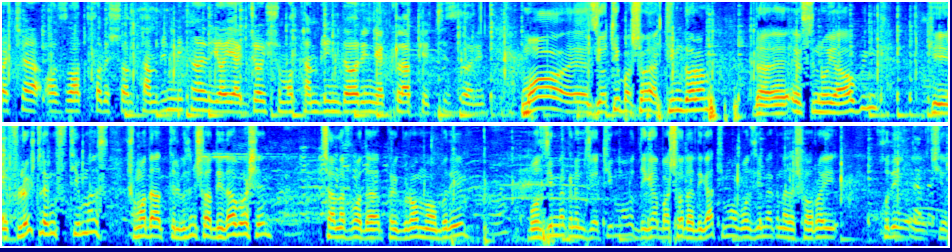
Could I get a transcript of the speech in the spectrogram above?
بچه آزاد خودشان تمرین می‌کنن یا یک جای شما تمرین دارین یک club یا چیز دارین؟ ما زیادی بچه یک تیم دارن در اف Neuaubing که Flüchtlingsteam است. شما در تلویزیون شاید دیده باشین. چند در پروگرام ما بودیم. بازی می‌کنیم زیاد تیم دیگه بچه‌ها در دیگه تیم بازی می‌کنه. در شهرهای خود چیز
